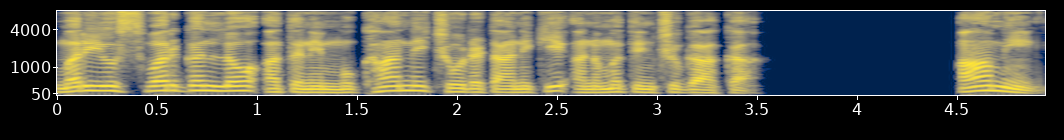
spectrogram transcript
మరియు స్వర్గంలో అతని ముఖాన్ని చూడటానికి అనుమతించుగాక. ఆమీన్.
